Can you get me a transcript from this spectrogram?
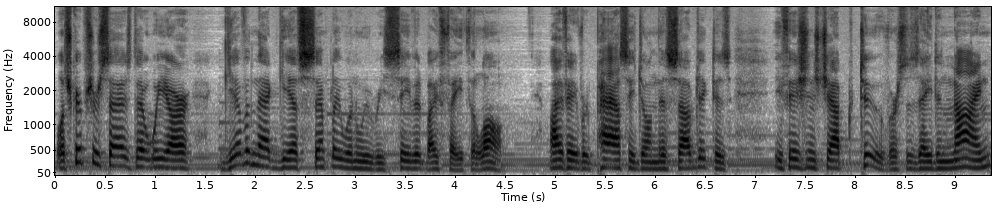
Well, Scripture says that we are given that gift simply when we receive it by faith alone. My favorite passage on this subject is Ephesians chapter 2, verses 8 and 9.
